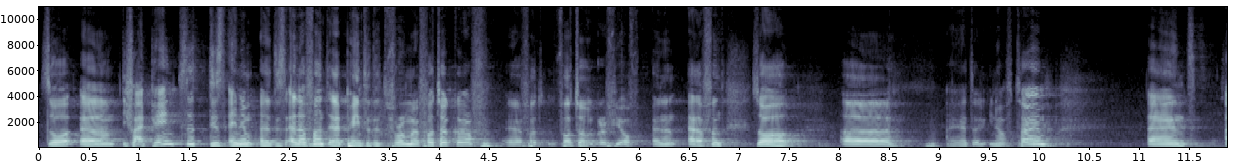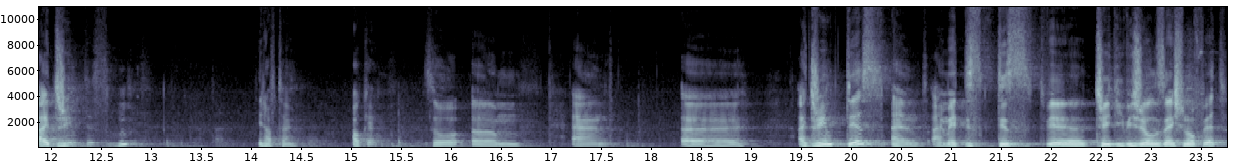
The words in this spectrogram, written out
So um, if I painted this, uh, this elephant, I painted it from a photograph, uh, phot- photography of an elephant. So uh, I had enough time, and I dreamed this. Hmm? Enough time. Okay. So um, and uh, I dreamed this, and I made this this 3D uh, visualization of it,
